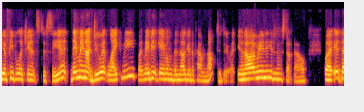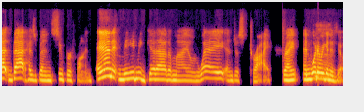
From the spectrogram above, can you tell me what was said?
give people a chance to see it. They may not do it like me, but maybe it gave them the nugget of how not to do it. You know, I mean, you just don't know. But it that that has been super fun. And it made me get out of my own way and just try. Right. And what are we going to do?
